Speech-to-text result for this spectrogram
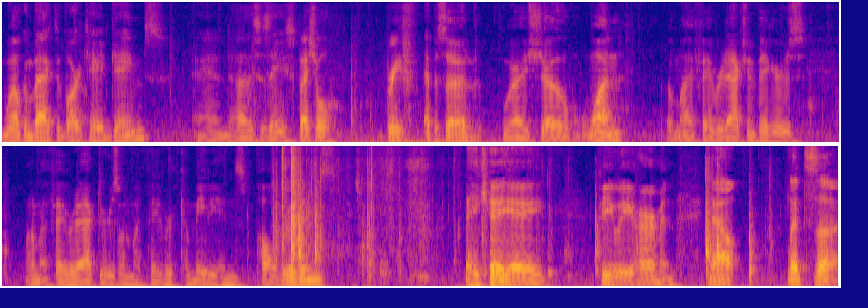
Welcome back to Varkade Games, and uh, this is a special brief episode where I show one of my favorite action figures, one of my favorite actors, one of my favorite comedians, Paul Reubens, aka Pee Wee Herman. Now, let's uh,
